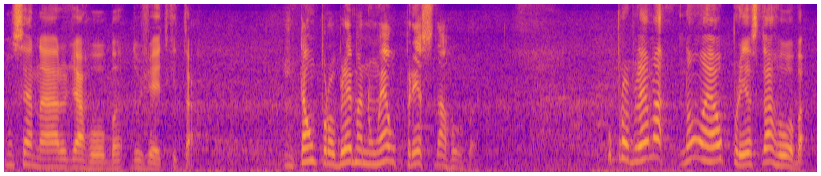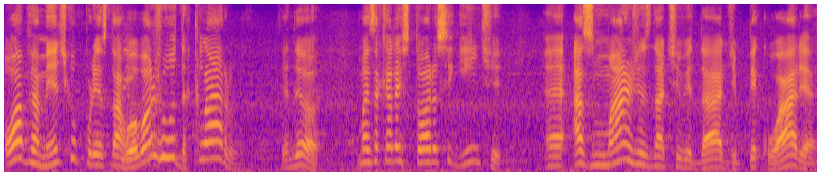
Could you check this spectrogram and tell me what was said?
no cenário de arroba do jeito que está. Então o problema não é o preço da arroba. O problema não é o preço da arroba. Obviamente que o preço da arroba ajuda, claro, entendeu? Mas aquela história é o seguinte: é, as margens da atividade pecuária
